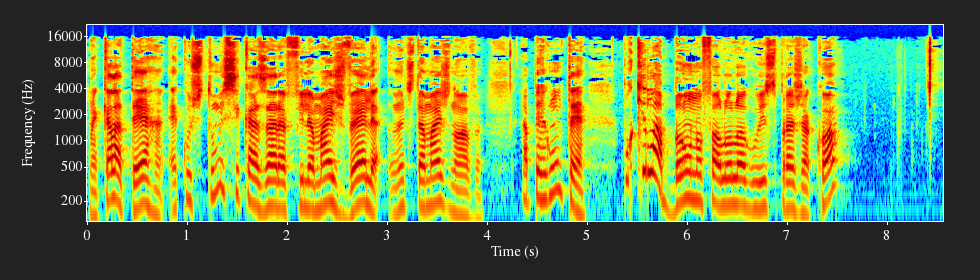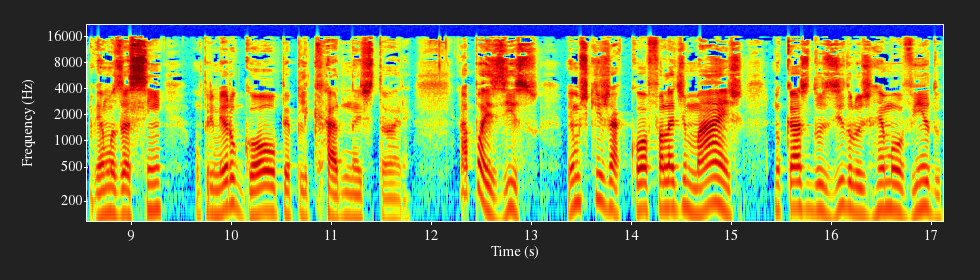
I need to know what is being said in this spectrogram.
naquela terra, é costume se casar a filha mais velha antes da mais nova. A pergunta é: por que Labão não falou logo isso para Jacó? Vemos assim o primeiro golpe aplicado na história. Após isso, vemos que Jacó fala demais no caso dos ídolos removido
